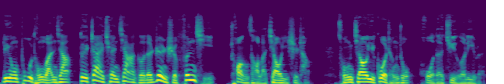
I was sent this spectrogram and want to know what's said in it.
利用不同玩家对债券价格的认识分歧，创造了交易市场，从交易过程中获得巨额利润。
